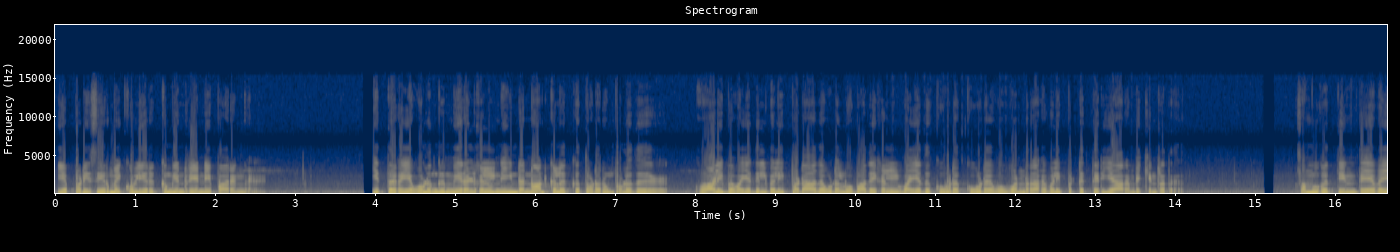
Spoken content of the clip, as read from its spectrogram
எப்படி சீர்மைக்குள் இருக்கும் என்று எண்ணி பாருங்கள். இத்தகைய ஒழுங்கு மீறல்கள் நீண்ட நாட்களுக்கு தொடரும் பொழுது வாலிப வயதில் வெளிப்படாத உடல் உபாதைகள் வயது கூட கூட ஒவ்வொன்றாக வெளிப்பட்டு தெரிய ஆரம்பிக்கின்றது. சமூகத்தின் தேவை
